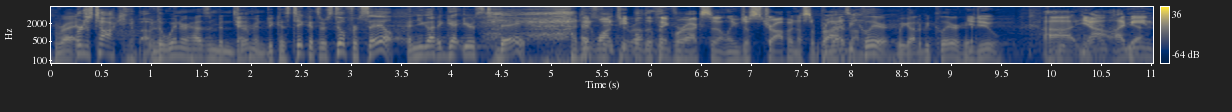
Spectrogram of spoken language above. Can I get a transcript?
Right. We're just talking about it. The winner hasn't been determined because tickets are still for sale, and you got to get yours today. I didn't want people to think we're accidentally just dropping a surprise. We got to be on them. clear. We got to be clear here. You do. Uh, yeah, I yeah. mean,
